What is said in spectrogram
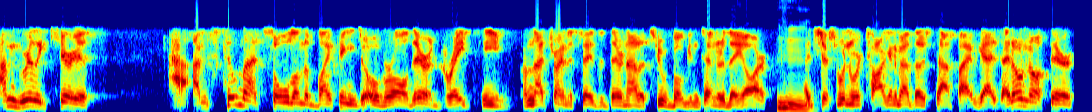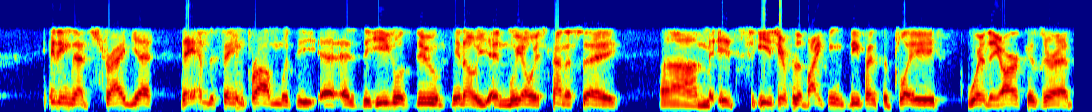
I'm really curious. I'm still not sold on the Vikings overall. They're a great team. I'm not trying to say that they're not a Super Bowl contender. They are. Mm-hmm. It's just when we're talking about those top five guys, I don't know if they're hitting that stride yet they have the same problem with the uh, as the Eagles do. You know, and we always kind of say um, it's easier for the Vikings defense to play where they are because they're at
